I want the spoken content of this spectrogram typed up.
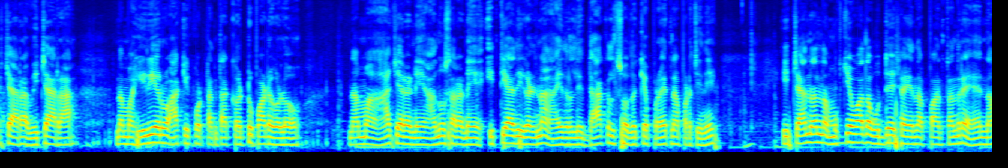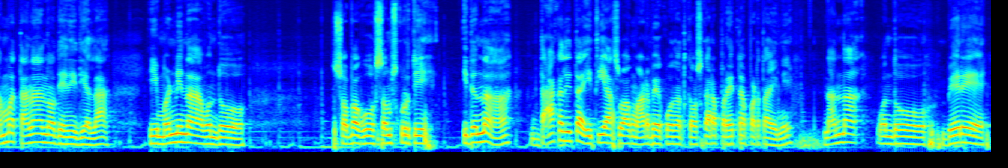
ಆಚಾರ, ವಿಚಾರ, ನಮ್ಮ ಹಿರಿಯರು ಹಾಕಿಕೊಟ್ಟಂಥ ಕಟ್ಟುಪಾಡುಗಳು, ನಮ್ಮ ಆಚರಣೆ, ಅನುಸರಣೆ ಇತ್ಯಾದಿಗಳನ್ನ ಇದರಲ್ಲಿ ದಾಖಲಿಸೋದಕ್ಕೆ ಪ್ರಯತ್ನ ಪಡ್ತೀನಿ. ಈ ಚಾನಲ್ನ ಮುಖ್ಯವಾದ ಉದ್ದೇಶ ಏನಪ್ಪ ಅಂತಂದರೆ ನಮ್ಮ ತನ ಅನ್ನೋದೇನಿದೆಯಲ್ಲ, ಈ ಮಣ್ಣಿನ ಒಂದು ಸೊಬಗು, ಸಂಸ್ಕೃತಿ ಇದನ್ನು ದಾಖಲಿತ ಇತಿಹಾಸವಾಗಿ ಮಾಡಬೇಕು ಅನ್ನೋದಕ್ಕೋಸ್ಕರ ಪ್ರಯತ್ನ ಪಡ್ತಾ ಇದ್ದೀನಿ ನನ್ನ ಒಂದು ಬೇರೆ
